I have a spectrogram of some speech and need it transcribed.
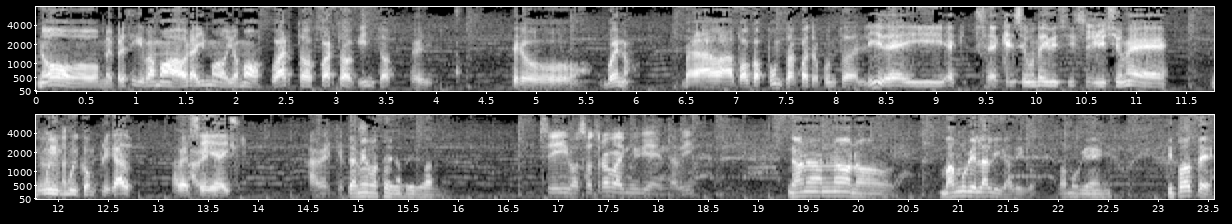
No, me parece que vamos ahora mismo íbamos cuartos, cuartos o quintos. Pero, pero, bueno, a, a pocos puntos, a cuatro puntos del líder y es que, es que en segunda Sí. división es muy, muy complicado. A ver A si ver. hay a ver qué pasa. También hemos tenido arriba. Sí, vosotros vais muy bien, David. No, no, no, no. Va muy bien la liga, digo. Va muy bien. Pipote.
